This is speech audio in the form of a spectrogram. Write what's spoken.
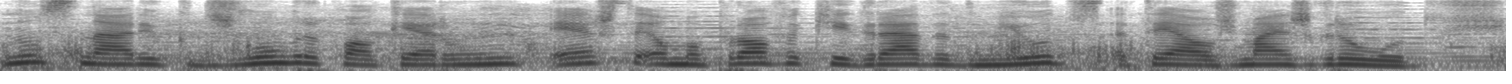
Num cenário que deslumbra qualquer um, esta é uma prova que agrada de miúdos até aos mais graúdos.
